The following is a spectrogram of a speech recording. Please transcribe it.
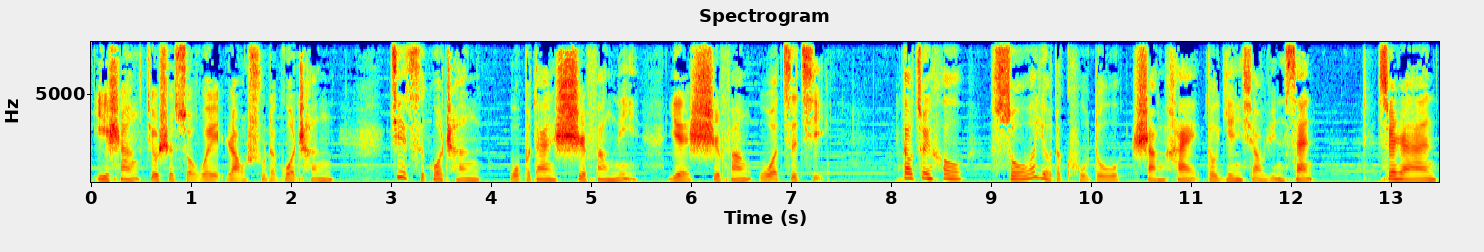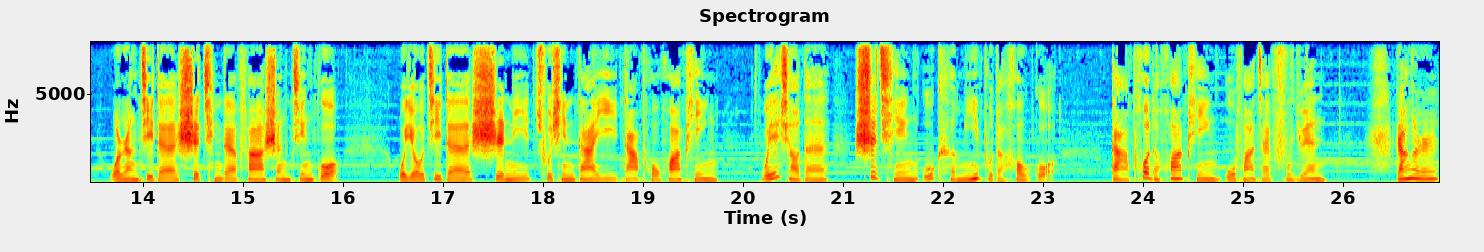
以上就是所谓饶恕的过程。借此过程，我不但释放你。也释放我自己，到最后，所有的苦毒伤害都烟消云散。虽然我仍记得事情的发生经过，我犹记得是你粗心大意打破花瓶，我也晓得事情无可弥补的后果，打破的花瓶无法再复原。然而，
